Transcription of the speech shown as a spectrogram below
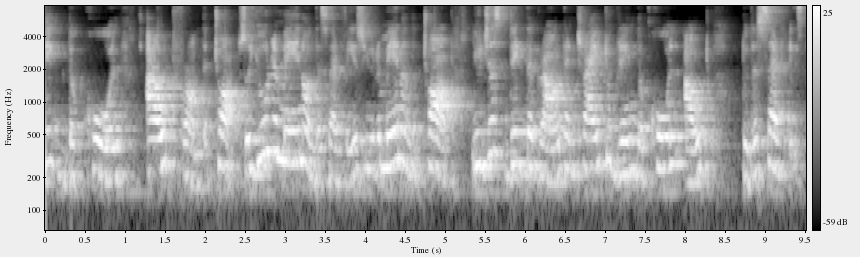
dig the coal out from the top. So you remain on the surface, you remain on the top, you just dig the ground and try to bring the coal out to the surface.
